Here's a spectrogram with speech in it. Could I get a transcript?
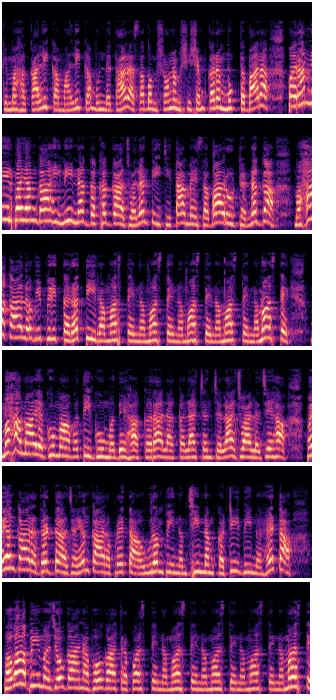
કે મહાકાલિકા માલિકા મુંડ ધારા સબમ શ્રોણમ શિશમ કરમ મુક્ત બારા. પરમ નિર્ભયમ ગાહિની નગ ખગ્ગા જ્વલંતી ચિતા મે સબારૂઢ નગા મહાકાલ વિપરીત રતિ રમસ્તે નમસ્તે નમસ્તે નમસ્તે નમસ્તે. મહામાય ગુમાવતી ગુમ દેહા કરાલા કલા ચંચલા જ્વાલ જેહા. ભયંકાર દ્રઢ જયંકાર પ્રેતા ઉરંપીનમ છીનમ કટી દિન હેતા. ભવા ભીમ જોગાના ભોગાત્ર પસ્તે નમસ્તે નમસ્તે નમસ્તે નમસ્તે.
